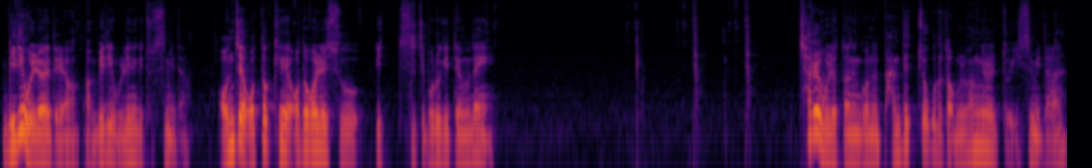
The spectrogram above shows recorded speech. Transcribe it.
미리 올려야 돼요. 어, 미리 올리는 게 좋습니다. 언제 어떻게 얻어 걸릴 수 있을지 모르기 때문에 차를 올렸다는 거는 반대쪽으로 넘을 확률도 있습니다.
